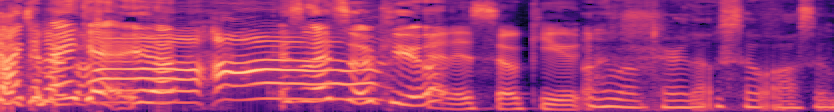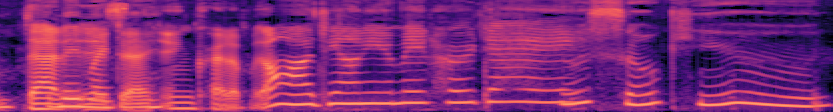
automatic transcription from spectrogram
I can make it. You know? Oh, Isn't that so cute? That is so cute. I loved her. That was so awesome. That That made my day. incredible. Oh, Gianna, you made her day. It was so cute.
